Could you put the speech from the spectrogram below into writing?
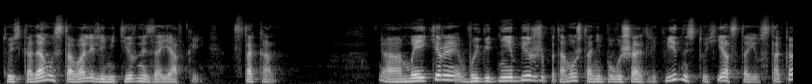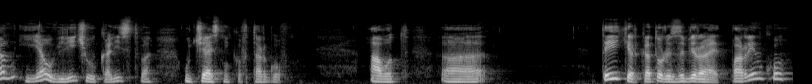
То есть, когда мы вставали лимитированной заявкой в стакан. А, мейкеры выгоднее биржи, потому что они повышают ликвидность. То есть, я встаю в стакан и я увеличиваю количество участников торгов. А вот а, тейкер, который забирает по рынку,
